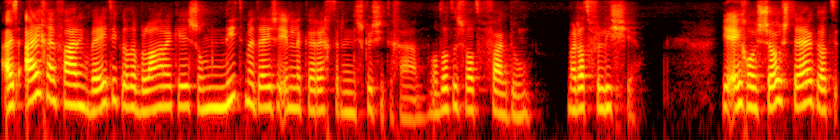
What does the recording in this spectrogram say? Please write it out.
Uit eigen ervaring weet ik dat het belangrijk is om niet met deze innerlijke rechter in discussie te gaan, want dat is wat we vaak doen. Maar dat verlies je. Je ego is zo sterk dat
